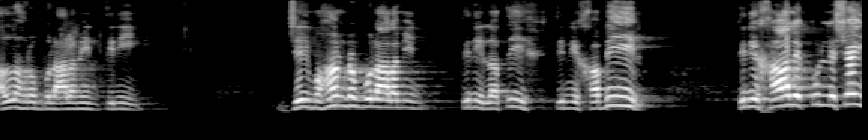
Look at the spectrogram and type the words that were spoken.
আল্লাহ রব্বুল আলমিন তিনি যেই মহান রব্বুল আলমিন, তিনি লতিফ, তিনি খবির, তিনি খালে কুল্লে সেই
